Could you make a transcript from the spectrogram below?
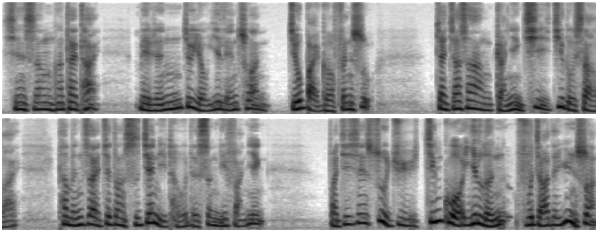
先生和太太每人就有一连串九百个分数，再加上感应器记录下来，他们在这段时间里头的生理反应。把这些数据经过一轮复杂的运算，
